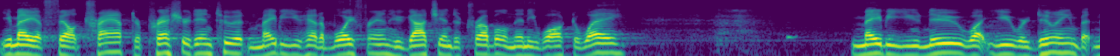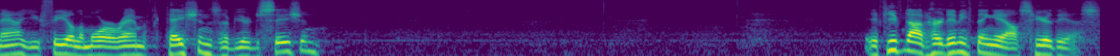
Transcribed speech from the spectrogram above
You may have felt trapped or pressured into it, and maybe you had a boyfriend who got you into trouble and then he walked away. Maybe you knew what you were doing, but now you feel the moral ramifications of your decision. If you've not heard anything else, hear this.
